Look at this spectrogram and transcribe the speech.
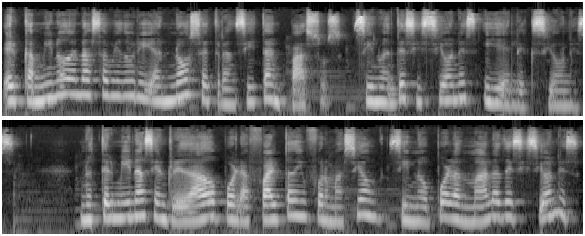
El camino de la sabiduría no se transita en pasos, sino en decisiones y elecciones. No terminas enredado por la falta de información, sino por las malas decisiones.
